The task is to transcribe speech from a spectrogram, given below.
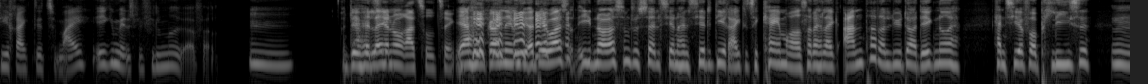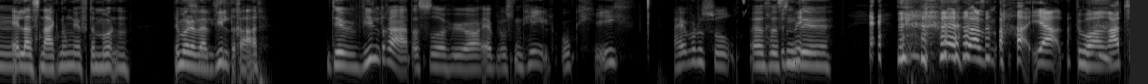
direkte til mig. Ikke mens vi filmede i hvert fald. Mm. Og det er Han heller siger ikke... nogle ret søde ting. Ja, han gør nemlig. Og det er jo også, i- når også, som du selv siger, når han siger det direkte til kameraet, så er der heller ikke andre, der lytter, og det er ikke noget, han siger for at please, Mm. eller snakke nogen efter munden. Det må da være vildt rart. Det er vildt rart at sidde og høre. Jeg blev sådan helt, okay, ej, hvor du sød. Altså sådan, Sådan det, sådan, "Ah, ja, du har ret.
